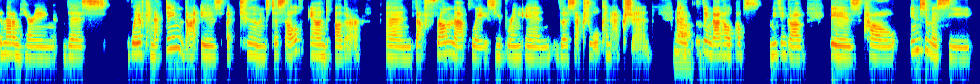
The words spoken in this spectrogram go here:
And that I'm hearing this way of connecting that is attuned to self and other. And that from that place, you bring in the sexual connection. Yeah, And something that help, helps me think of is how intimacy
